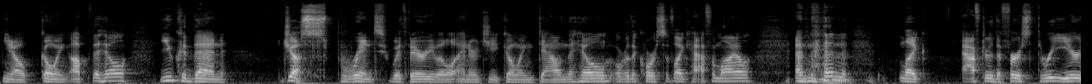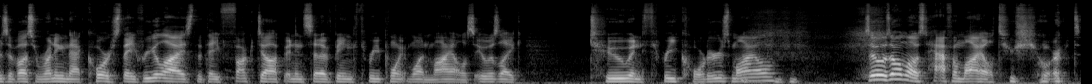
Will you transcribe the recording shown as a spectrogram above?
you know, going up the hill, you could then just sprint with very little energy going down the hill over the course of like half a mile. And then like after the first 3 years of us running that course, they realized that they fucked up and instead of being 3.1 miles, it was like two and three quarters mile. so it was almost half a mile too short.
